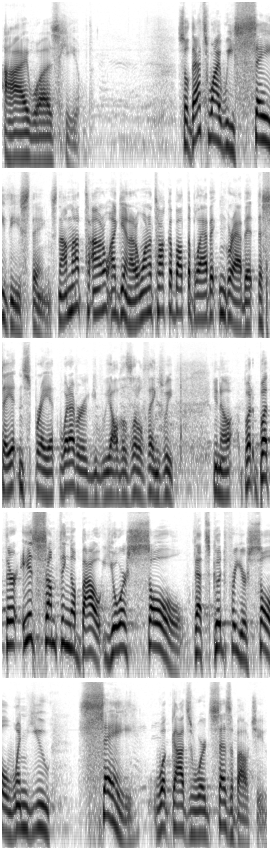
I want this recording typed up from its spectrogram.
I was healed. So that's why we say these things. Now, I'm not, I don't, again, I don't want to talk about the blab it and grab it, the say it and spray it, whatever, we, all those little things we, you know, but, but there is something about your soul that's good for your soul when you say what God's word says about you.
